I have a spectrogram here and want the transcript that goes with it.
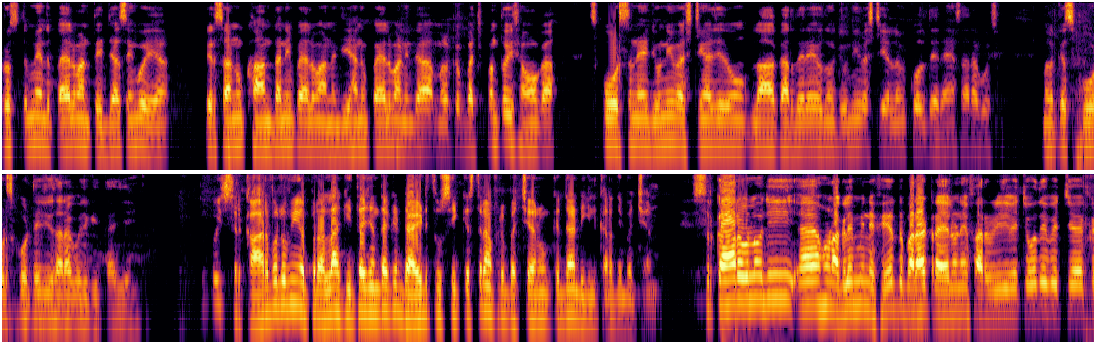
ਰੁਸਤਮਹਿੰਦ ਪਹਿਲਵਾਨ ਤੇਜਾ ਸਿੰਘ ਹੋਏ ਆ। ਫਿਰ ਸਾਨੂੰ ਖਾਨਦਾਨੀ ਪਹਿਲਵਾਨ ਜੀ ਸਾਨੂੰ ਪਹਿਲਵਾਨੀ ਦਾ ਮਤਲਬ ਕਿ ਬਚਪਨ ਤੋਂ ਹੀ ਸ਼ੌਂਕ ਆ। ਸਪੋਰਟਸ ਨੇ ਯੂਨੀਵਰਸਿਟੀਆਂ ਜਦੋਂ ਲਾ ਕਰਦੇ ਰਹੇ ਉਦੋਂ ਯੂਨੀਵਰਸਿਟੀ ਵੱਲੋਂ ਘੁਲਦੇ ਰਹੇ ਸਾਰਾ ਕੁਝ ਮਤਲਬ ਕਿ ਸਪੋਰਟਸ ਕੋਟੇ ਜੀ ਸਾਰਾ ਕੁਝ ਕੀਤਾ ਜੀ ਅਸੀਂ। ਕੋਈ ਸਰਕਾਰ ਵੱਲੋਂ ਵੀ ਉਪਰਾਲਾ ਕੀਤਾ ਜਾਂਦਾ ਕਿ ਡਾਈਟ ਤੁਸੀਂ ਕਿਸ ਤਰ੍ਹਾਂ ਫਿਰ ਬੱਚਿਆਂ ਨੂੰ ਕਿੱਦਾਂ ਡੀਲ ਕਰਦੇ ਬੱਚਿਆਂ ਨੂੰ? ਸਰਕਾਰ ਵੱਲੋਂ ਜੀ ਇਹ ਹੁਣ ਅਗਲੇ ਮਹੀਨੇ ਫੇਰ ਦੁਬਾਰਾ ਟ੍ਰਾਇਲ ਹੋਣੇ ਫਰਵਰੀ ਦੇ ਵਿੱਚ। ਉਹਦੇ ਵਿੱਚ ਇੱਕ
